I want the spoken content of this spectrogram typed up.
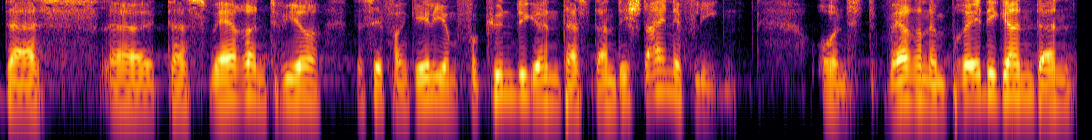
dass, äh, dass während wir das Evangelium verkündigen, dass dann die Steine fliegen. Und während dem Predigen dann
